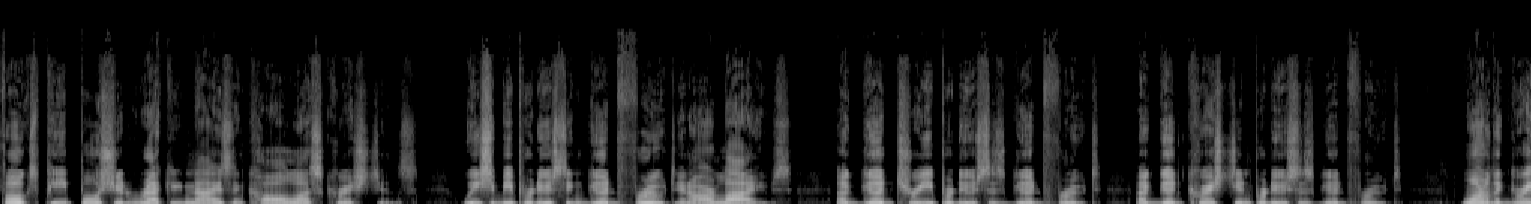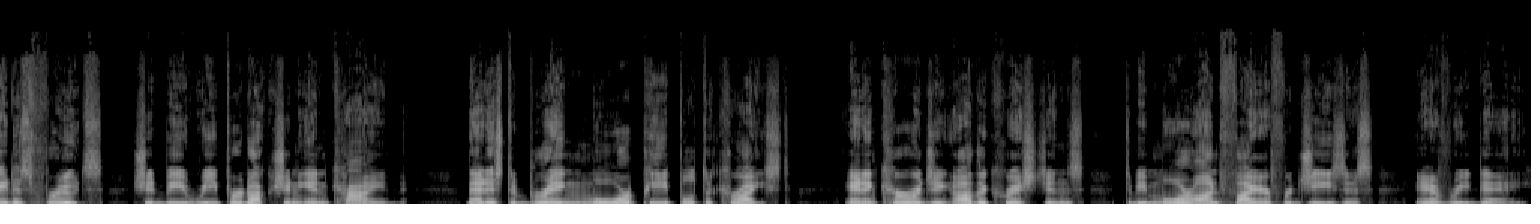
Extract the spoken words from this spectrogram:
Folks, people should recognize and call us Christians. We should be producing good fruit in our lives. A good tree produces good fruit. A good Christian produces good fruit. One of the greatest fruits should be reproduction in kind. That is to bring more people to Christ and encouraging other Christians to be more on fire for Jesus every day.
